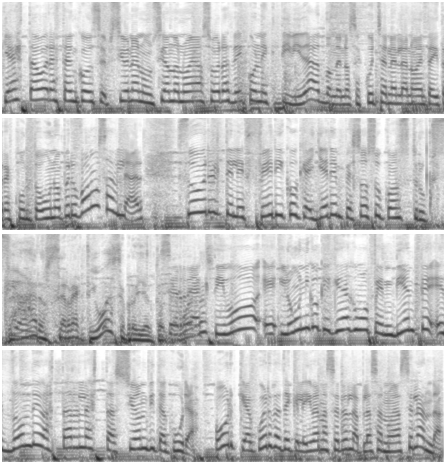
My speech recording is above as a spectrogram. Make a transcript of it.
que a esta hora está en Concepción anunciando nuevas obras de conectividad, donde nos escuchan en la 93.1. Pero vamos a hablar sobre el teleférico que ayer empezó su construcción. Claro, se reactivó ese proyecto. ¿te Se acuerdas? reactivó. eh, lo único que queda como pendiente es dónde va a estar la estación Vitacura. Porque acuérdate que le iban a hacer en la Plaza Nueva Zelanda.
